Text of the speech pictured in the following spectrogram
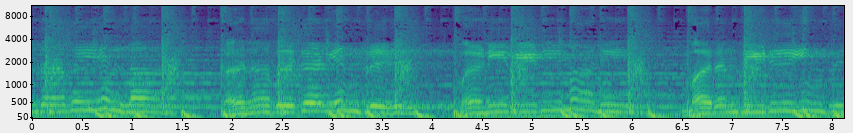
நடந்தவை எல்லாம் கனவுகள் என்று மணிவிழி மணி மறந்திடு இன்று.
